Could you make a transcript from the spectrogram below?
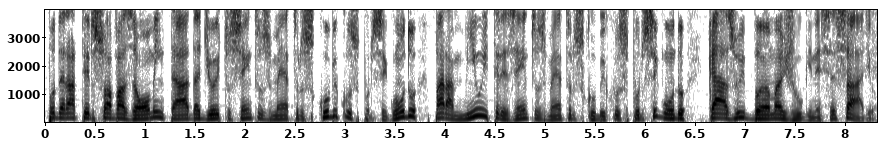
poderá ter sua vazão aumentada de 800 metros cúbicos por segundo para 1.300 metros cúbicos por segundo, caso o Ibama julgue necessário.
